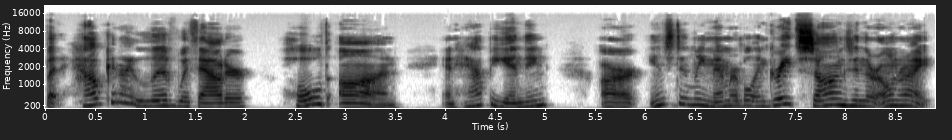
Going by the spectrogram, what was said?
but How Can I Live Without Her, Hold On, and Happy Ending are instantly memorable and great songs in their own right.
